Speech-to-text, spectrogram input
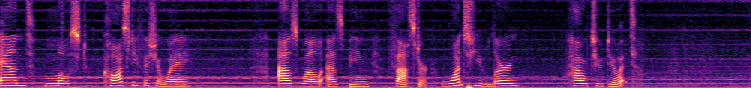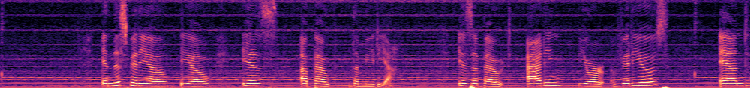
and most cost-efficient way as well as being faster once you learn how to do it in this video, video is about the media, is about adding your videos and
